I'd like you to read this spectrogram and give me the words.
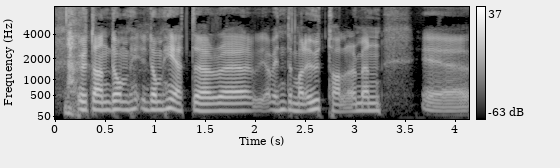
utan de, de heter, eh, jag vet inte hur man uttalar det, men eh,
